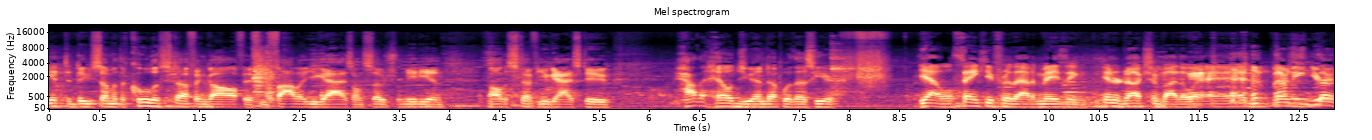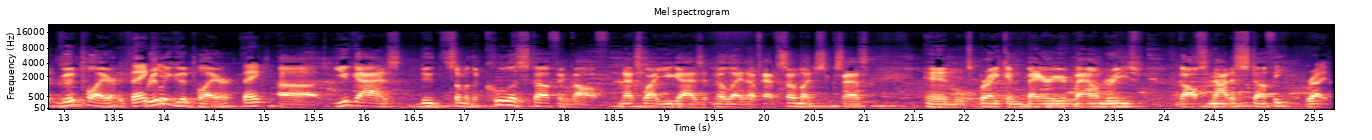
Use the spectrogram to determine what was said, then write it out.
get to do some of the coolest stuff in golf if you follow you guys on social media and all the stuff you guys do. How the hell did you end up with us here? Yeah, well, thank you for that amazing introduction, by the way. And I mean, you're a good player, Thank really you. good player. Thank you. Uh, you guys do some of the coolest stuff in golf, and that's why you guys at No Laying Up have so much success. And it's breaking barrier boundaries. Golf's not as stuffy, Right.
